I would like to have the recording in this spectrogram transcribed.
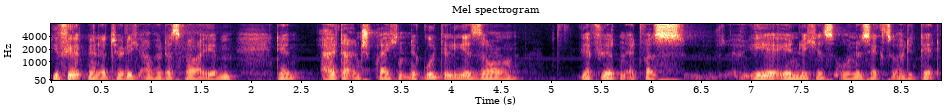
Die fehlt mir natürlich, aber das war eben dem Alter entsprechend eine gute Liaison. Wir führten etwas Eheähnliches ohne Sexualität,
